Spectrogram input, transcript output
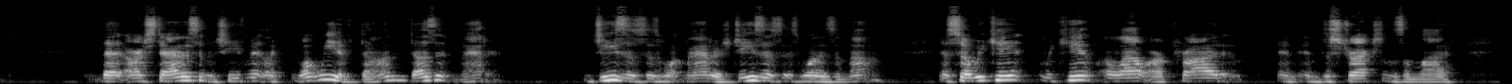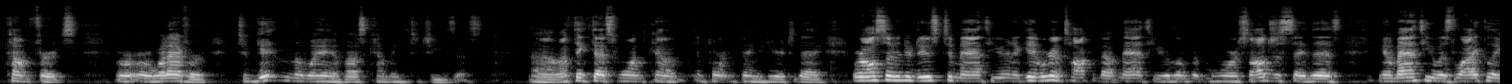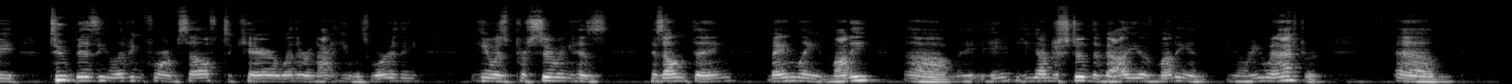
That our status and achievement, like what we have done, doesn't matter. Jesus is what matters. Jesus is what is enough. And so we can't we can't allow our pride and, and distractions in life, comforts, or, or, whatever, to get in the way of us coming to Jesus. Um, I think that's one kind of important thing here today. We're also introduced to Matthew, and again, we're going to talk about Matthew a little bit more. So I'll just say this: you know, Matthew was likely too busy living for himself to care whether or not he was worthy. He was pursuing his his own thing, mainly money. Um, he he understood the value of money, and you know, he went after it. Um,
